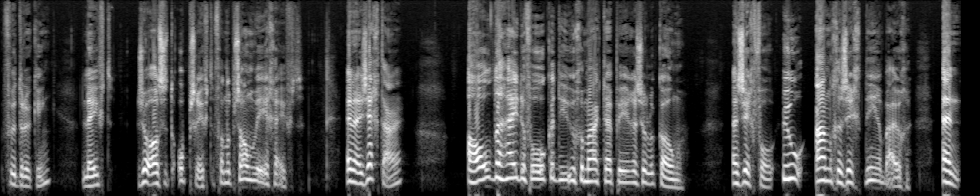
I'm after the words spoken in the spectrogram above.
verdrukking, leeft zoals het opschrift van de psalm weergeeft. En hij zegt daar, al de heidevolken die u gemaakt hebt, heren, zullen komen en zich voor uw aangezicht neerbuigen en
